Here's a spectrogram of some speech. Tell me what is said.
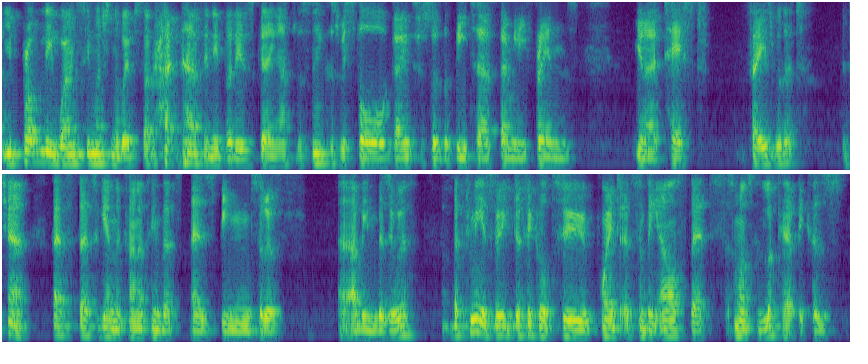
You probably won't see much on the website right now if anybody's going out listening because we're still going through sort of the beta family friends, you know, test phase with it. But yeah, that's that's again the kind of thing that has been sort of uh, I've been busy with. But for me, it's very difficult to point at something else that someone else can look at because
